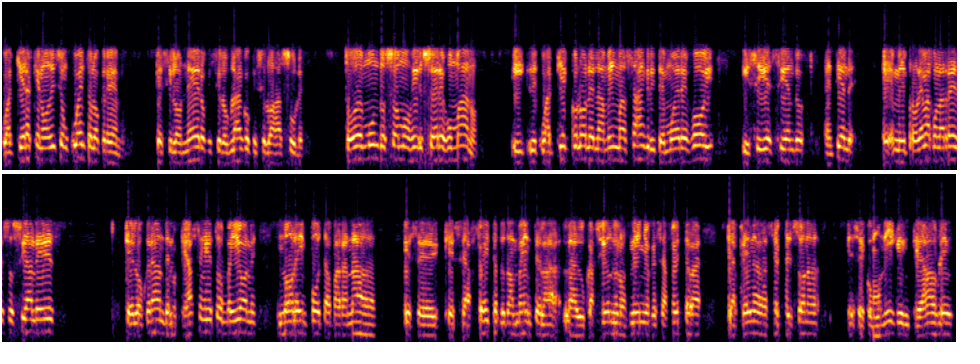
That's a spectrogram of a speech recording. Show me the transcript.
Cualquiera que nos dice un cuento lo creemos, que si los negros, que si los blancos, que si los azules. Todo el mundo somos seres humanos y de cualquier color es la misma sangre y te mueres hoy y sigues siendo, ¿entiendes? Eh, mi problema con las redes sociales es que los grandes, los que hacen estos millones, no les importa para nada que se que se afecta totalmente la, la educación de los niños, que se afecta la, que aprendan a ser personas que se comuniquen, que hablen,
